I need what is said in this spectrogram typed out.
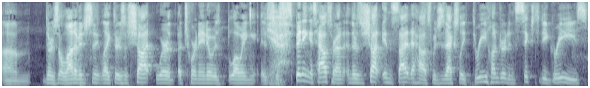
um, there's a lot of interesting, like there's a shot where a tornado is blowing, it's just spinning his house around, and there's a shot inside the house which is actually 360 degrees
